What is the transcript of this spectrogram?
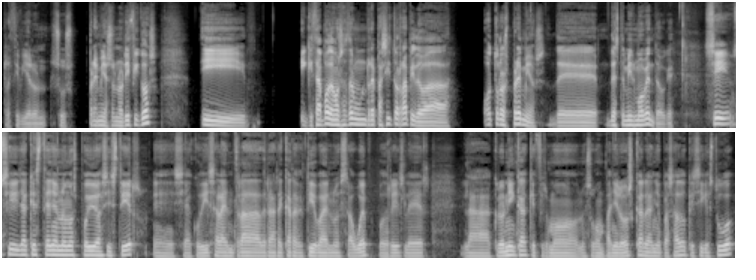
recibieron sus premios honoríficos. Y y quizá podemos hacer un repasito rápido a otros premios de, este mismo evento, ¿o qué? Sí, sí, ya que este año no hemos podido asistir, eh, si acudís a la entrada de la recarga activa en nuestra web podréis leer la crónica que firmó nuestro compañero Oscar el año pasado, que sí que estuvo,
